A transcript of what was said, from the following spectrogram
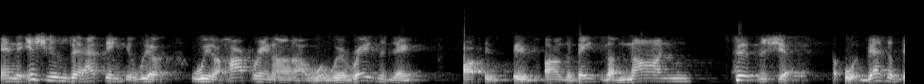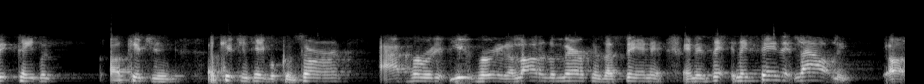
and the issues that I think that we are we are harping on, uh, we're raising today, are, is, is on the basis of non-citizenship. That's a big table, a kitchen, a kitchen table concern. I've heard it. You've heard it. A lot of Americans are saying it, and they're, and they're saying it loudly. Uh,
